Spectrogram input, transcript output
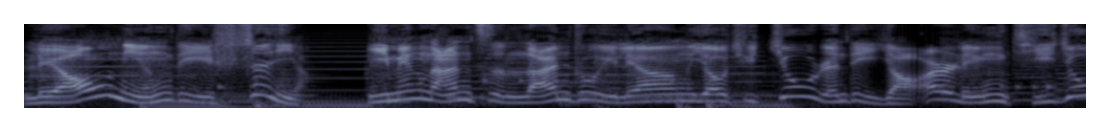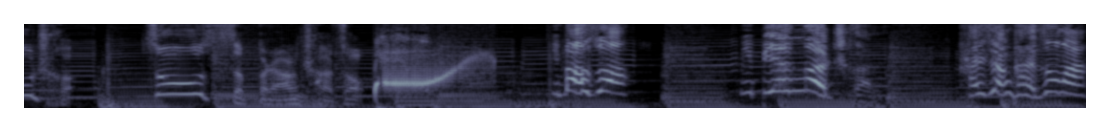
辽宁的沈阳，一名男子拦住一辆要去救人的幺二零急救车，就是不让车走。你报错，你别我车了，还想开走吗？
